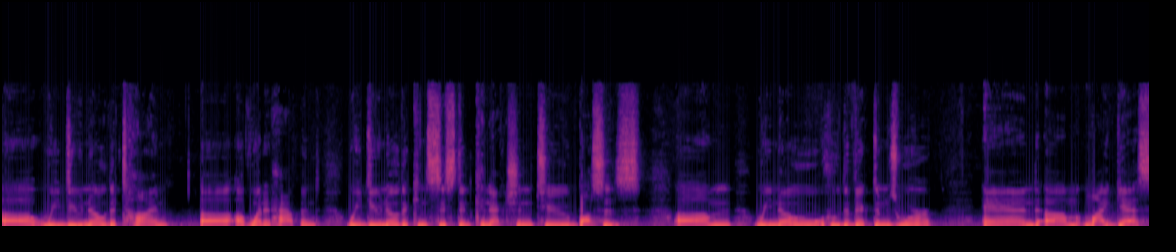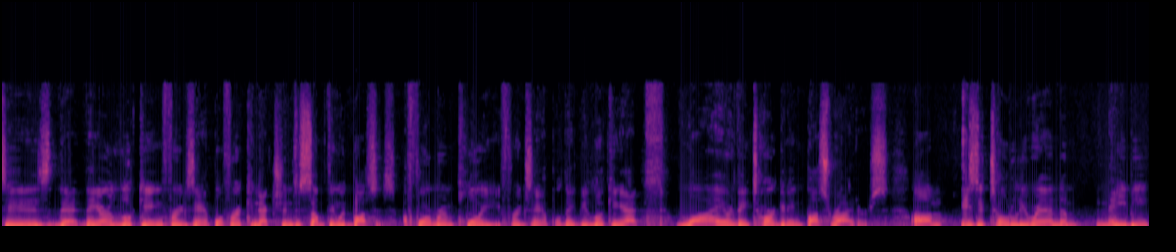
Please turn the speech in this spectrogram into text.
Uh, we do know the time uh, of when it happened. We do know the consistent connection to buses. Um, we know who the victims were. And um, my guess is that they are looking, for example, for a connection to something with buses. A former employee, for example, they'd be looking at why are they targeting bus riders? Um, is it totally random? Maybe.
